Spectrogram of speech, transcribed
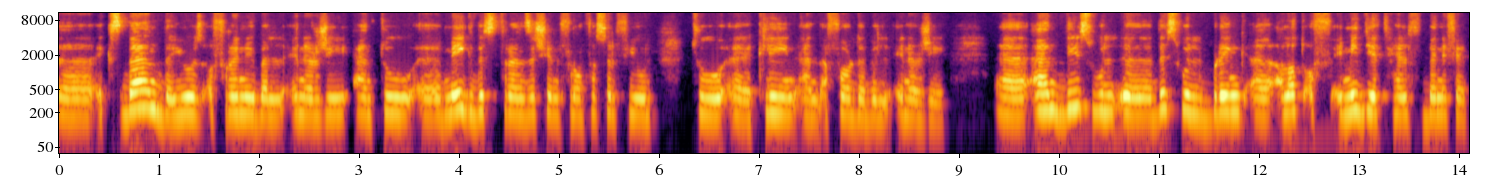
uh, expand the use of renewable energy and to uh, make this transition from fossil fuel to uh, clean and affordable energy. Uh, and this will, uh, this will bring uh, a lot of immediate health benefit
